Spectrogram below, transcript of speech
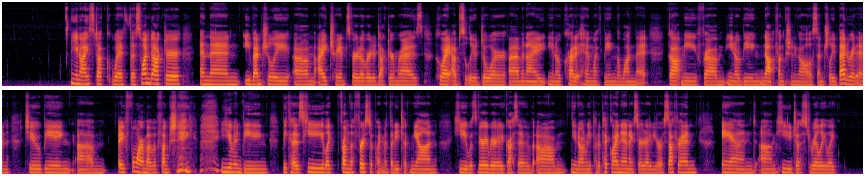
you know, I stuck with this one doctor and then eventually um, I transferred over to Dr. Merez, who I absolutely adore. Um, and I, you know, credit him with being the one that got me from, you know, being not functioning all, essentially bedridden, to being um, a form of a functioning human being because he like from the first appointment that he took me on he was very very aggressive um, you know and we put a PICC line in i started ivr and um, he just really like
